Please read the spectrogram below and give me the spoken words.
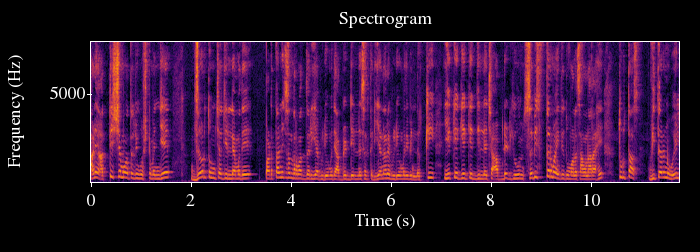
आणि अतिशय महत्त्वाची गोष्ट म्हणजे जर तुमच्या जिल्ह्यामध्ये पडताळणीच्या संदर्भात जर या व्हिडिओमध्ये अपडेट दिले नसेल तर येणाऱ्या व्हिडिओमध्ये मी नक्की एक एक एक एक जिल्ह्याच्या अपडेट घेऊन सविस्तर माहिती तुम्हाला सांगणार आहे. तुर्तास वितरण होईल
